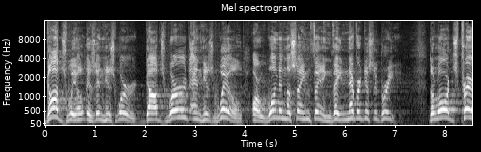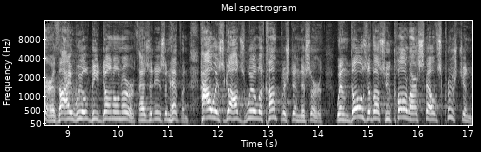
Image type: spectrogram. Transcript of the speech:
God's will is in His Word. God's Word and His will are one and the same thing, they never disagree. The Lord's Prayer, Thy will be done on earth as it is in heaven. How is God's will accomplished in this earth? When those of us who call ourselves Christian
